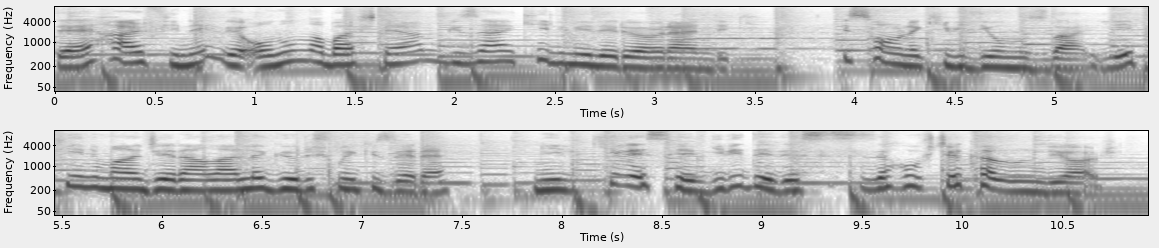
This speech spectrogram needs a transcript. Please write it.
D harfini ve onunla başlayan güzel kelimeleri öğrendik. Bir sonraki videomuzda yepyeni maceralarla görüşmek üzere. Milky ve sevgili dedesi size hoşça kalın diyor.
